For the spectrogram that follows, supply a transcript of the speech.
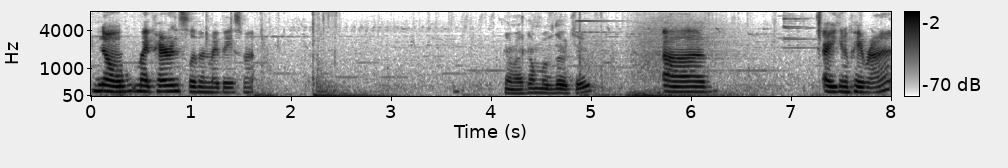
No, my parents live in my basement. Can I come move there too? Uh, are you gonna pay rent?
